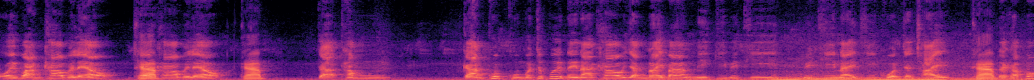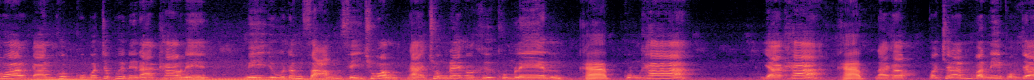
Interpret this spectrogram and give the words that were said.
โอ้ยหว่านข้าวไปแล้วแช่ข้าวไปแล้ว ครับ จะทำการควบคุมวัชพืชในนาข้าวอย่างไรบ้าง มีกี่วิธีวิธีไหนที่ควรจะใช้ครับ นะครับ เพราะว่าการควบคุมวัชพืชในนาข้าวนี่มีอยู่ทั้ง3 4 ช่วงนะช่วงแรกก็คือคุมเลน ครับ คุมค่า ยาฆ่าครับ นะครับ เพราะฉะนั้นวันนี้ผมจะ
